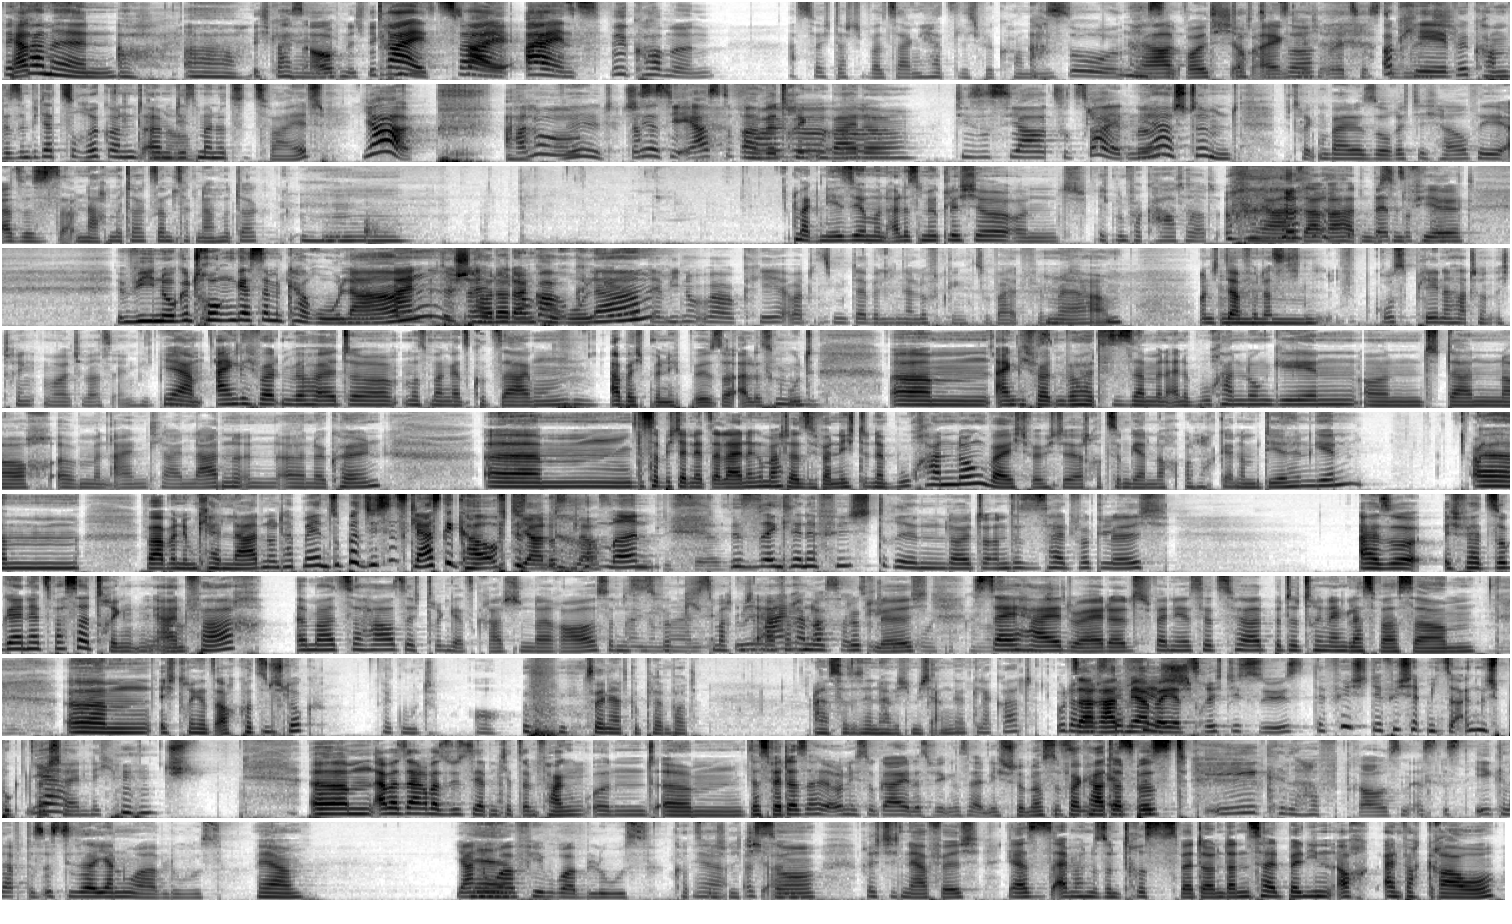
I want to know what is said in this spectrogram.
Willkommen. Ach, Ah, ich weiß okay. auch nicht. Wir Drei, zwei, eins. Willkommen. Achso, ich dachte, du wolltest sagen, herzlich willkommen. Ach so, Ach ja, so, wollte ich auch so. eigentlich. Aber jetzt hast du Okay, mich. willkommen. Wir sind wieder zurück und ähm, Genau. diesmal nur zu zweit. Ja, pff, hallo. wild. Das Cheers. ist die erste Aber Folge. wir trinken beide. Äh, dieses Jahr zu zweit, ne? Ja, stimmt. Wir trinken beide so richtig healthy. Also es ist Nachmittag, Samstagnachmittag. Mhm. Magnesium und alles Mögliche und Ich bin verkatert. ja, Sarah hat ein bisschen viel fact. Vino getrunken gestern mit Carola. Nein, der Shoutout an war Carola. Okay. Der Vino war okay, aber das mit der Berliner Luft ging zu weit für mich. Ja. Und dafür, dass ich Mm. große Pläne hatte und nicht trinken wollte, war es irgendwie blöd. Ja, eigentlich wollten wir heute, muss man ganz kurz sagen, aber ich bin nicht böse, alles gut. Ähm, eigentlich wollten wir heute zusammen in eine Buchhandlung gehen und dann noch ähm, in einen kleinen Laden in äh, Neukölln. Ähm, das habe ich dann jetzt alleine gemacht. Also ich war nicht in der Buchhandlung, weil ich möchte ja trotzdem gerne noch, auch noch gerne mit dir hingehen. Ähm, war aber in dem kleinen Laden und habe mir ein super süßes Glas gekauft. Ja, das Glas Oh Mann, ist das ist ein kleiner Fisch drin, Leute. Und das ist halt wirklich. Also, ich werde so gerne jetzt Wasser trinken, Ja. einfach. Immer zu Hause. Ich trinke jetzt gerade schon da raus. Und das ist wirklich, das macht mich einfach nur glücklich. Oh, Stay hydrated. Wenn ihr es jetzt hört, bitte trinkt ein Glas Wasser. Ähm, ich trinke jetzt auch kurz einen Schluck. Na gut. Oh. Svenja hat geplempert. Also, den habe ich mich angekleckert. Oder Sarah was, hat mir aber Fisch? jetzt richtig süß. Der Fisch, der Fisch hat mich so angespuckt Ja. wahrscheinlich. ähm, aber Sarah war süß, sie hat mich jetzt empfangen und ähm, das Wetter ist halt auch nicht so geil, deswegen ist halt nicht schlimm, dass du verkatert es bist. ist ekelhaft draußen. Es ist ekelhaft. Das ist dieser Januar-Blues. Ja. Januar, Ja. Februar Blues. Kotzt Ja, mich richtig ist so an. richtig nervig. Ja, es ist einfach nur so ein tristes Wetter und dann ist halt Berlin auch einfach grau.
